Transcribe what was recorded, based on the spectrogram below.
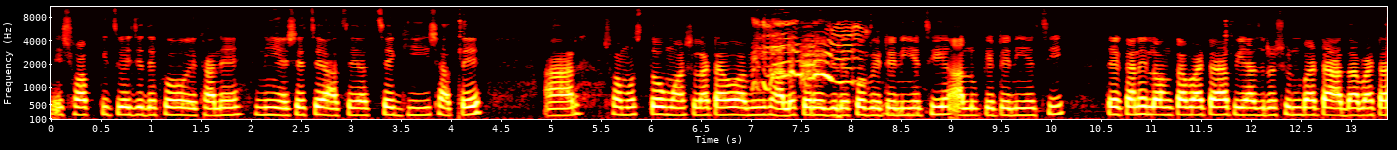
এই সব কিছু এই যে দেখো এখানে নিয়ে এসেছে, আছে আছে ঘি সাথে। আর সমস্ত মশলাটাও আমি ভালো করে এই যে দেখো বেটে নিয়েছি, আলু কেটে নিয়েছি। তো এখানে লঙ্কা বাটা, পেঁয়াজ, রসুন বাটা, আদা বাটা,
